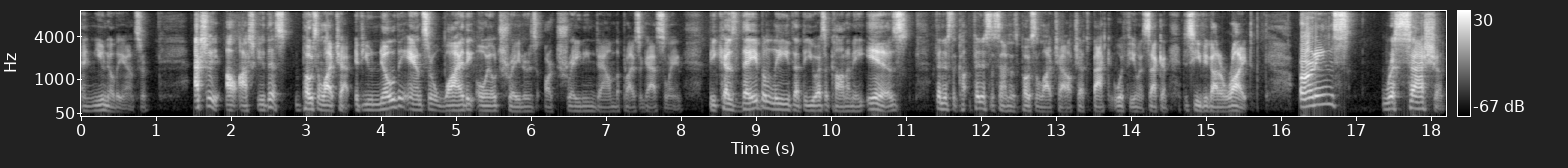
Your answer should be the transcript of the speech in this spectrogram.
and you know the answer. Actually, I'll ask you this. Post a live chat. If you know the answer why the oil traders are trading down the price of gasoline, because they believe that the U.S. economy is finish the finish the sentence. Post the live chat. I'll chat back with you in a second to see if you got it right. Earnings recession.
